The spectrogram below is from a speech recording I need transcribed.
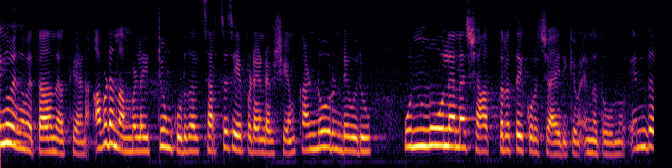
എങ്ങും എങ്ങും എത്താതെ നിൽക്കുകയാണ്. അവിടെ നമ്മൾ ഏറ്റവും കൂടുതൽ ചർച്ച ചെയ്യപ്പെടേണ്ട വിഷയം കണ്ണൂരിന്റെ ഒരു ഉന്മൂലന ശാസ്ത്രത്തെക്കുറിച്ചായിരിക്കും എന്ന് തോന്നുന്നു. എന്ത്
